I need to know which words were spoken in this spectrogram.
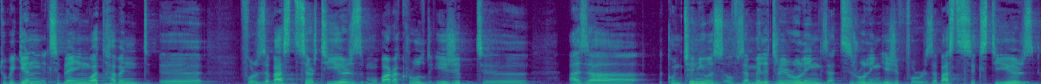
to begin explaining what happened, uh, for the past 30 years, Mubarak ruled Egypt uh, as a continuous of the military ruling that's ruling Egypt for the past 60 years.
